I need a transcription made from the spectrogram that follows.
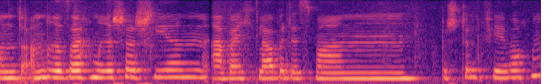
und andere Sachen recherchieren. Aber ich glaube, das waren bestimmt vier Wochen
